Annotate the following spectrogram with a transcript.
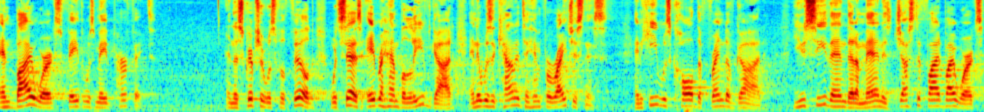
And by works, faith was made perfect. And the scripture was fulfilled, which says, Abraham believed God, and it was accounted to him for righteousness. And he was called the friend of God. You see then that a man is justified by works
